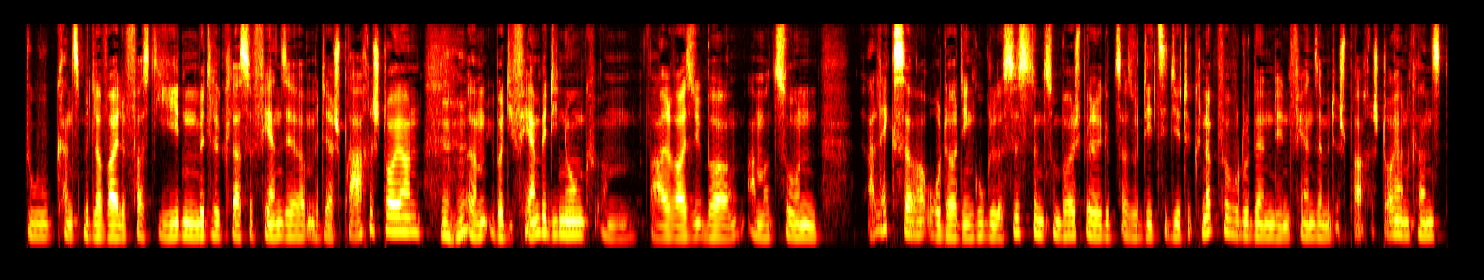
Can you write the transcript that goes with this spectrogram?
du kannst mittlerweile fast jeden Mittelklasse-Fernseher mit der Sprache steuern, mhm. ähm, über die Fernbedienung, ähm, wahlweise über Amazon Alexa oder den Google Assistant zum Beispiel. Da gibt es also dezidierte Knöpfe, wo du dann den Fernseher mit der Sprache steuern kannst.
